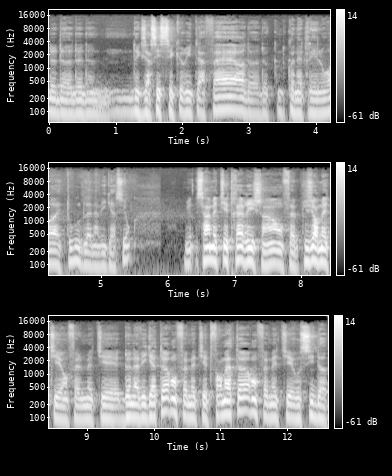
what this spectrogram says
d'exercices de, sécurité à faire, de, connaître les lois et tout, de la navigation. C'est un métier très riche, hein. on fait plusieurs métiers. On fait le métier de navigateur, on fait le métier de formateur, on fait le métier aussi de,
